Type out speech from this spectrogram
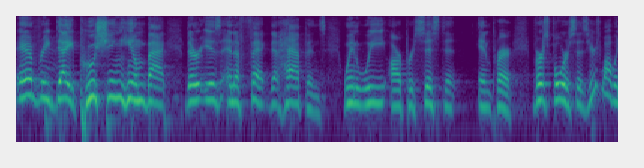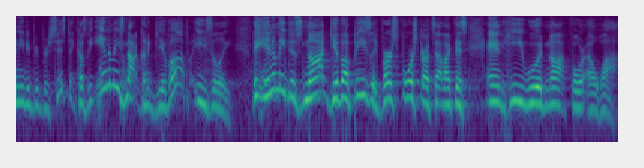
every day pushing him back, there is an effect that happens when we are persistent in prayer. Verse 4 says, Here's why we need to be persistent because the enemy's not going to give up easily. The enemy does not give up easily. Verse 4 starts out like this and he would not for a while.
